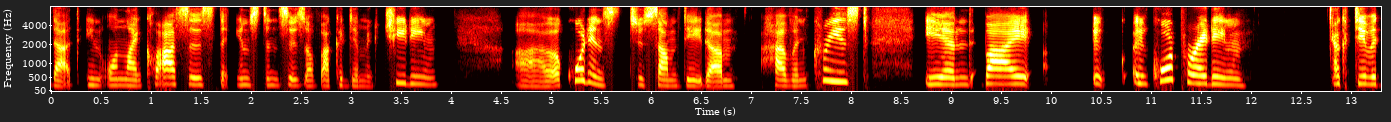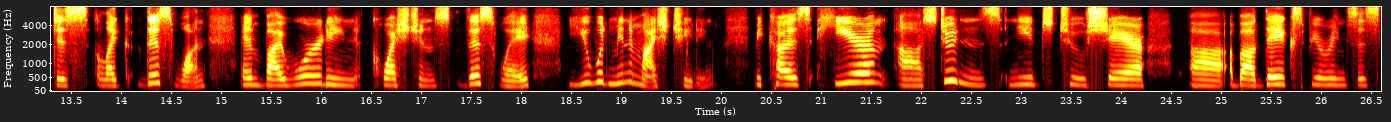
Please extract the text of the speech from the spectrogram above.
that in online classes the instances of academic cheating uh, according to some data have increased. And by incorporating activities like this one and by wording questions this way you would minimize cheating because here uh, students need to share uh, about their experiences,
